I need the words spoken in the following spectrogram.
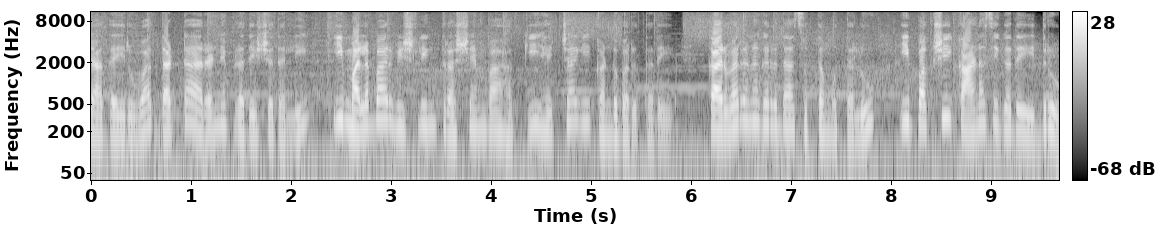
ಜಾಗ ಇರುವ ದಟ್ಟ ಅರಣ್ಯ ಪ್ರದೇಶದಲ್ಲಿ ಈ ಮಲಬಾರ್ ವಿಶ್ಲಿಂಗ್ ಥ್ರಶ್ ಎಂಬ ಹಕ್ಕಿ ಹೆಚ್ಚಾಗಿ ಕಂಡುಬರುತ್ತದೆ. ಕರ್ವರನಗರದ ಸುತ್ತಮುತ್ತಲೂ ಈ ಪಕ್ಷಿ ಕಾಣಸಿಗದೇ ಇದ್ರೂ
